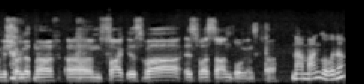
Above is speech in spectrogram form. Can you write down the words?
Ähm, ich schaue gerade nach. Ähm, fuck, es war, es war Sandro, ganz klar. Na, Mango, oder?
